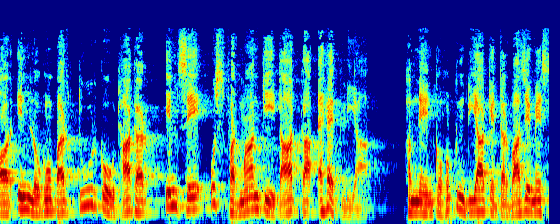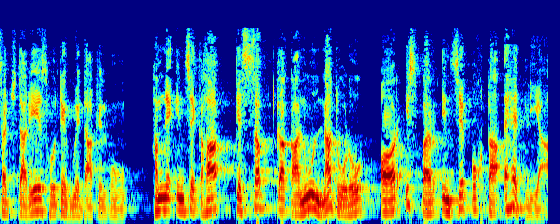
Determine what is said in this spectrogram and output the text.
اور ان لوگوں پر تور کو اٹھا کر ان سے اس فرمان کی اطاعت کا عہد لیا۔ ہم نے ان کو حکم دیا کہ دروازے میں سجدہ ریز ہوتے ہوئے داخل ہوں۔ ہم نے ان سے کہا کہ سب کا قانون نہ توڑو اور اس پر ان سے پختہ عہد لیا۔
